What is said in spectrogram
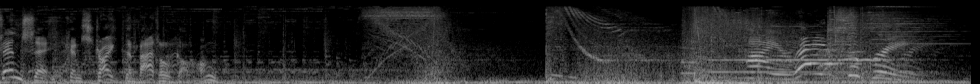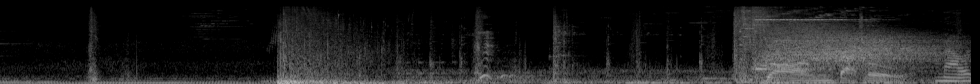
Sensei can strike the battle gong. I reign supreme! Gong battle. Now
